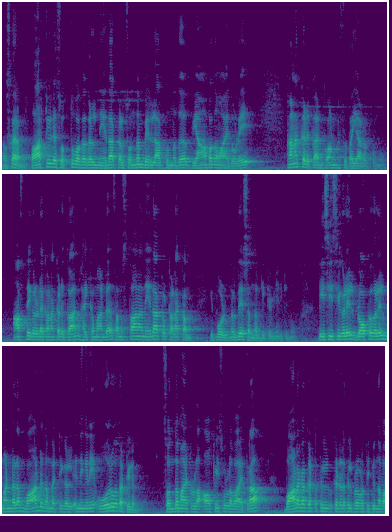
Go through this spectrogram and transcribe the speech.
നമസ്കാരം. പാർട്ടിയുടെ സ്വത്തുവകകൾ നേതാക്കൾ സ്വന്തം പേരിലാക്കുന്നത് വ്യാപകമായതോടെ കണക്കെടുക്കാൻ കോൺഗ്രസ് തയ്യാറെടുക്കുന്നു. ആസ്തികളുടെ കണക്കെടുക്കാൻ ഹൈക്കമാൻഡ് സംസ്ഥാന നേതാക്കൾക്കടക്കം ഇപ്പോൾ നിർദ്ദേശം നൽകി കഴിഞ്ഞിരിക്കുന്നു. ഡി സി സികളിൽ ബ്ലോക്കുകളിൽ മണ്ഡലം വാർഡ് കമ്മിറ്റികൾ എന്നിങ്ങനെ ഓരോ തട്ടിലും സ്വന്തമായിട്ടുള്ള ഓഫീസുള്ളവ എത്ര വാടക ഘട്ടത്തിൽ കെട്ടിടത്തിൽ പ്രവർത്തിക്കുന്നവ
